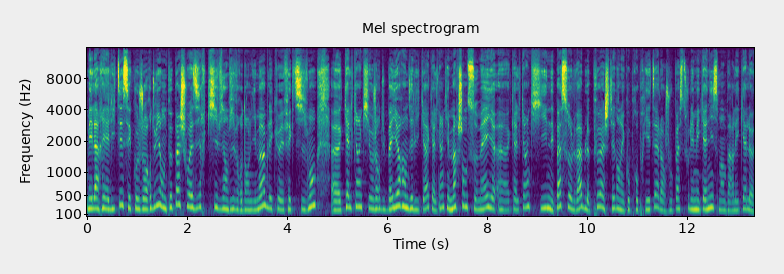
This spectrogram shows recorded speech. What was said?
Mais la réalité, c'est qu'aujourd'hui, on ne peut pas choisir qui vient vivre dans l'immeuble et que effectivement, euh, quelqu'un qui est aujourd'hui bailleur délicat, quelqu'un qui est marchand de sommeil, euh, quelqu'un qui n'est pas solvable peut acheter dans les copropriétés. Alors je vous passe tous les mécanismes hein, par lesquels euh,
